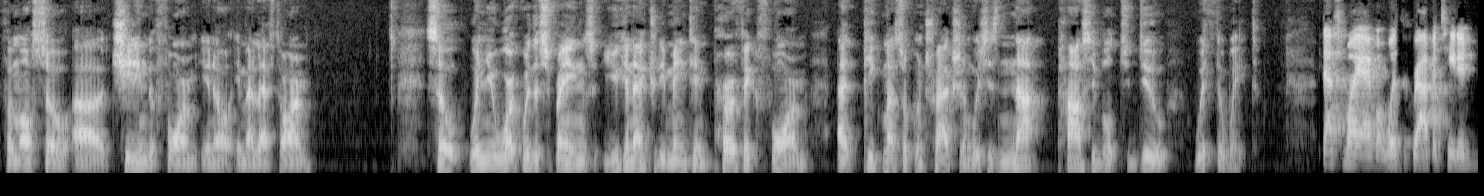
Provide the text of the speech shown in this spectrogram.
from also uh, cheating the form, you know, in my left arm. So when you work with the springs, you can actually maintain perfect form at peak muscle contraction, which is not possible to do with the weight. That's why I've always gravitated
